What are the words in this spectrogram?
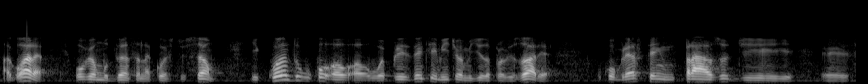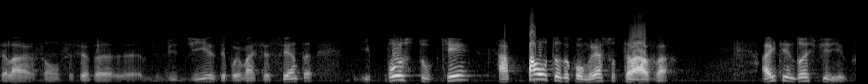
Agora houve uma mudança na Constituição e quando o, o, o presidente emite uma medida provisória, o Congresso tem um prazo de, eh, sei lá, são 60 eh, dias, depois mais 60, e posto que a pauta do Congresso trava. Aí tem dois perigos.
